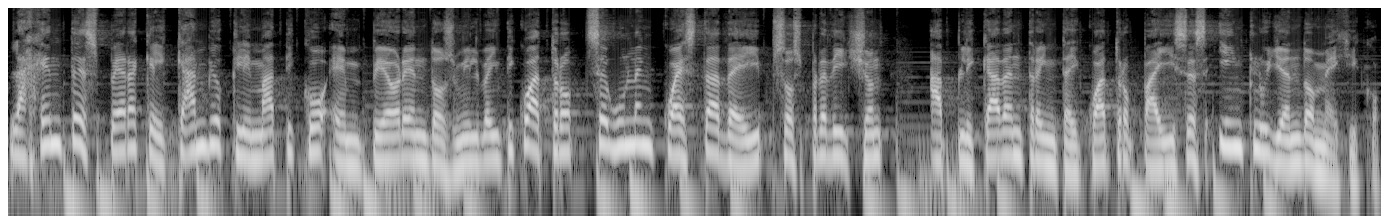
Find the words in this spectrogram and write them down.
la gente espera que el cambio climático empeore en 2024, según la encuesta de Ipsos Prediction aplicada en 34 países, incluyendo México.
